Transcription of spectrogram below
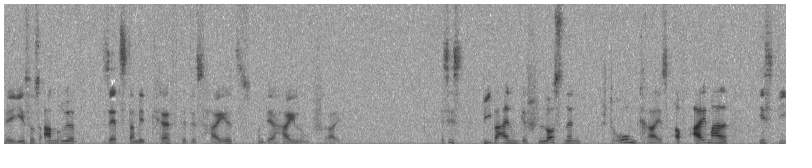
Wer Jesus anrührt, setzt damit Kräfte des Heils und der Heilung frei. Es ist wie bei einem geschlossenen Stromkreis. Auf einmal ist die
